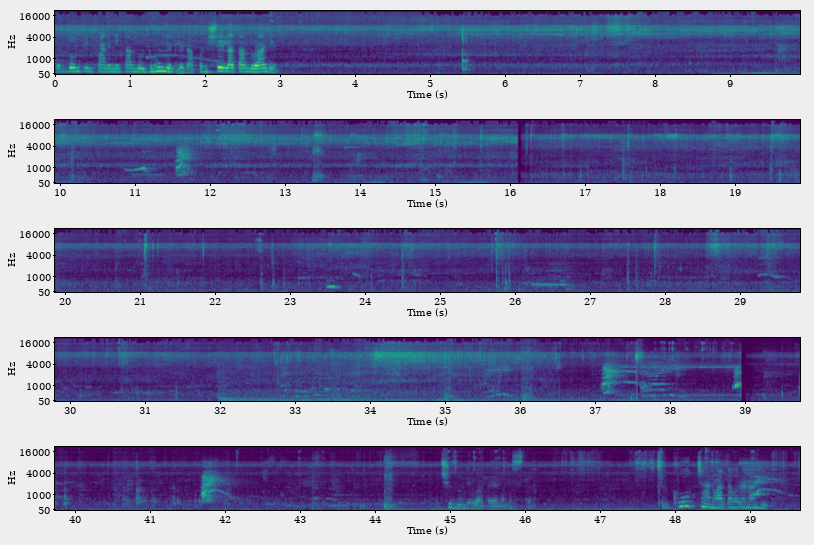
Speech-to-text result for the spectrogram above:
तर दोन तीन पाण्याने तांदूळ धुवून घेतलेत आपण. शेला तांदूळ आहेत. शिजू देऊ वाटायला मस्त. तर खूप छान वातावरण आहे.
